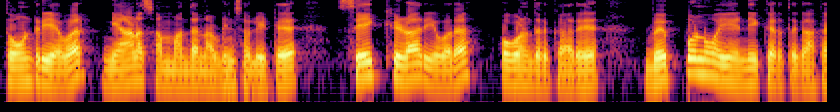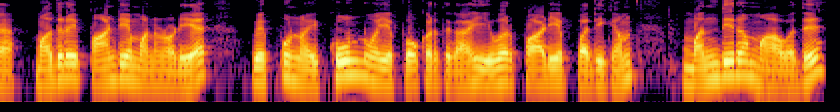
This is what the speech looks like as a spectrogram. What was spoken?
தோன்றியவர் ஞான சம்பந்தன் அப்படின்னு சொல்லிட்டு சேக்கிழார் இவரை புகழ்ந்திருக்காரு. வெப்பு நோயை நீக்கிறதுக்காக மதுரை பாண்டிய மன்னனுடைய வெப்பு நோய் கூன் நோயை போக்குறதுக்காக இவர் பாடிய பதிகம் மந்திரமாவது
